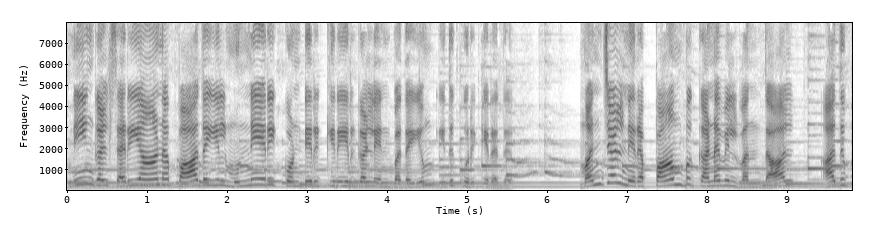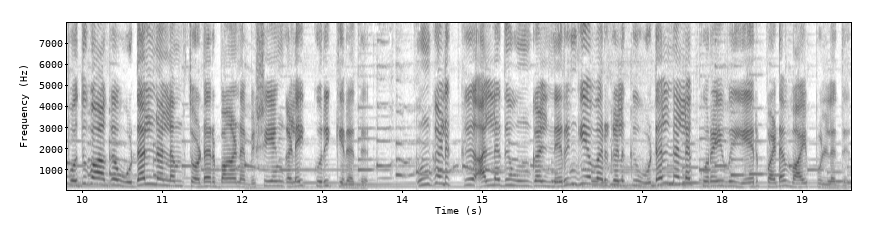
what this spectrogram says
நீங்கள் சரியான பாதையில் முன்னேறிக் கொண்டிருக்கிறீர்கள் என்பதையும் இது குறிக்கிறது. மஞ்சள் நிற பாம்பு கனவில் வந்தால் அது பொதுவாக உடல் நலம் தொடர்பான விஷயங்களை குறிக்கிறது. உங்களுக்கு அல்லது உங்கள் நெருங்கியவர்களுக்கு உடல்நலக் குறைவு ஏற்பட வாய்ப்புள்ளது.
